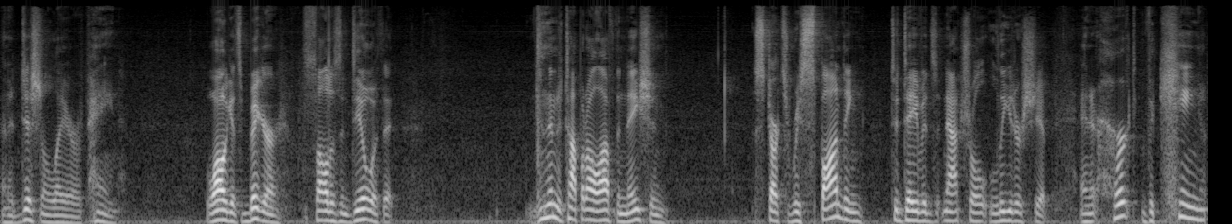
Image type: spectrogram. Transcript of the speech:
an additional layer of pain. The wall gets bigger. Saul doesn't deal with it. And then to top it all off, the nation starts responding to David's natural leadership. And it hurt the king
